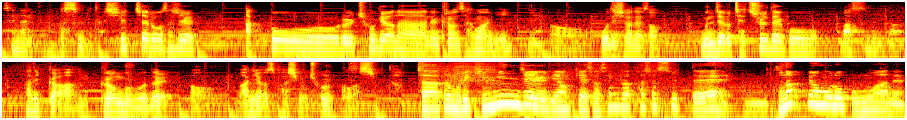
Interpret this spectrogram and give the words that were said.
생각이 듭니다. 맞습니다. 실제로 사실 악보를 초견하는 그런 상황이 예. 어, 오디션에서 문제로 제출되고 맞습니다. 하니까 예. 그런 부분을 어, 많이 연습하시면 좋을 것 같습니다. 자, 그럼 우리 김민재 일병께서 생각하셨을 때 음, 군악병으로 복무하는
